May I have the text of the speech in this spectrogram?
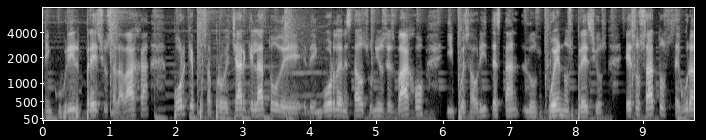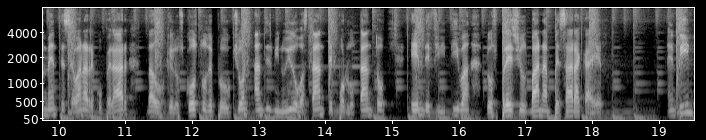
en cubrir precios a la baja, porque pues aprovechar que el ato de, de engorda en Estados Unidos es bajo y pues ahorita están los buenos precios. Esos atos seguramente se van a recuperar, dado que los costos de producción han disminuido bastante, por lo tanto, en definitiva, los precios van a empezar a caer. En fin,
